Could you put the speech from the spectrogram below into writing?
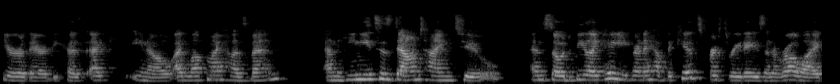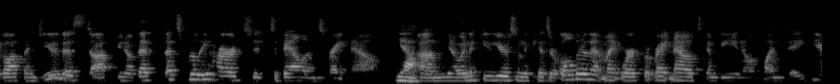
here or there because I you know I love my husband and he needs his downtime too. And so to be like, hey, you're going to have the kids for three days in a row while I go off and do this stuff, you know, that's that's really hard to to balance right now. Yeah. Um, you know, in a few years when the kids are older, that might work, but right now it's going to be, you know, one day here,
